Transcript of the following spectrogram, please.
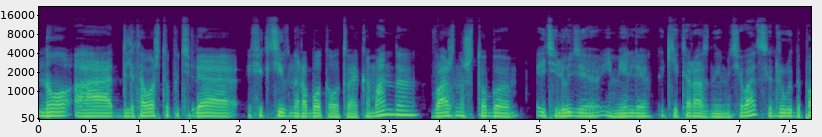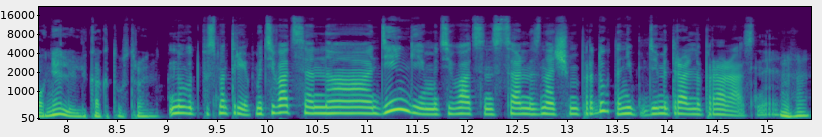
Ну, а для того, чтобы у тебя эффективно работала твоя команда, важно, чтобы эти люди имели какие-то разные мотивации, друг дополняли или как это устроено? Ну вот посмотри, мотивация на деньги и мотивация на социально значимый продукт, они диаметрально проразные. Угу.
